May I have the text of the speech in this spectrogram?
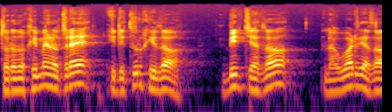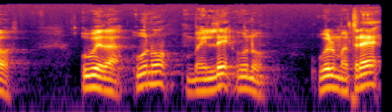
Torredo Jimeno 3 y Liturgi 2. Virches 2, La Guardia 2. Úbeda 1, Bailé 1. Huelma 3,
